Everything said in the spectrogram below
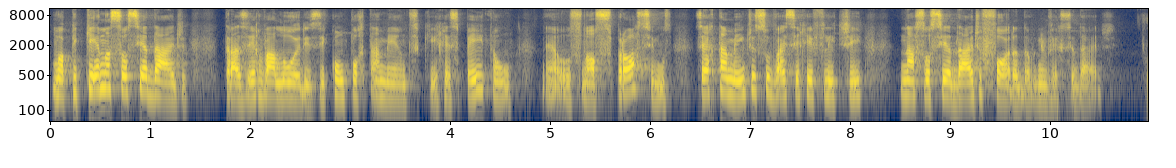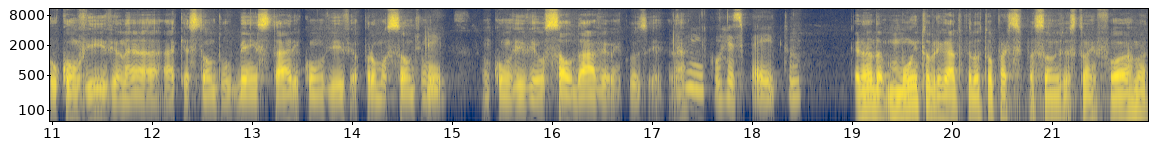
uma pequena sociedade, trazer valores e comportamentos que respeitam né, os nossos próximos, certamente isso vai se refletir na sociedade fora da universidade. O convívio, né, a questão do bem-estar e convívio, a promoção de um, um convívio saudável, inclusive. Né? Sim, com respeito. Fernanda, muito obrigado pela tua participação no Gestão em Forma.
